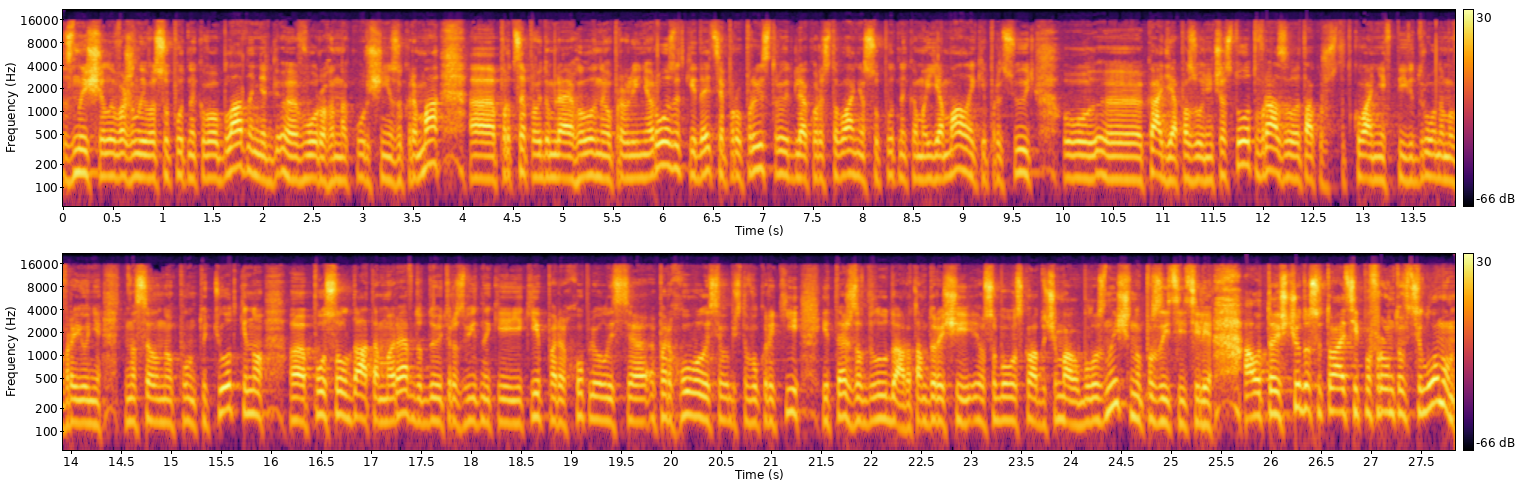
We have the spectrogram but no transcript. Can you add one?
знищили важливе супутникове обладнання ворога на Курщині. Зокрема, про це повідомляє головне управління розвідки. Йдеться про пристрої для користування супутниками Ямал, які працюють у К-діапазоні частот. Вразили також устаткування впівдронами в районі населеного пункту Тьоткіно. Е, По солдатам РФ додають розвідники, які перехоплювалися, переховувалися вибачте, в укритті і теж завдали удару. Там, до речі, особового складу чимало було знищено позиції цілі. А от е, щодо ситуації по фронту в цілому,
